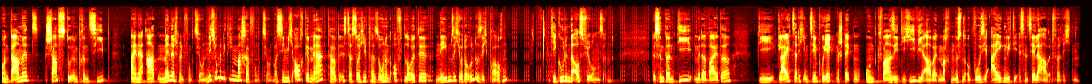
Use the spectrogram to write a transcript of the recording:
Und damit schaffst du im Prinzip eine Art Managementfunktion, nicht unbedingt die Macherfunktion. Was ich nämlich auch gemerkt habe, ist, dass solche Personen oft Leute neben sich oder unter sich brauchen, die gut in der Ausführung sind. Das sind dann die Mitarbeiter, gleichzeitig in zehn Projekten stecken und quasi die Hiwi-Arbeit machen müssen, obwohl sie eigentlich die essentielle Arbeit verrichten.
